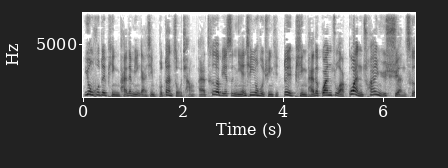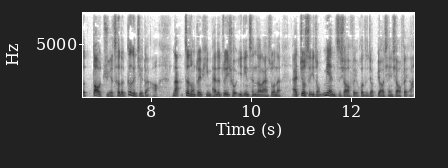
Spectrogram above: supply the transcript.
用户对品牌的敏感性不断走强，哎，特别是年轻用户群体对品牌的关注啊，贯穿于选车到决策的各个阶段啊。那这种对品牌的追求，一定程度来说呢，哎，就是一种面子消费或者叫标签消费啊。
